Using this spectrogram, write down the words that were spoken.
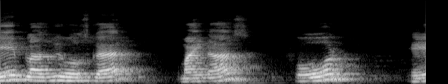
A plus B whole square minus four A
